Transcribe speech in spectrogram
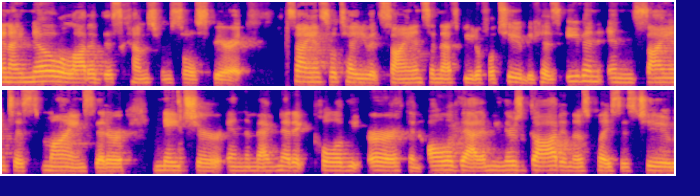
and I know a lot of this comes from soul spirit science will tell you it's science and that's beautiful too because even in scientists minds that are nature and the magnetic pull of the earth and all of that i mean there's god in those places too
